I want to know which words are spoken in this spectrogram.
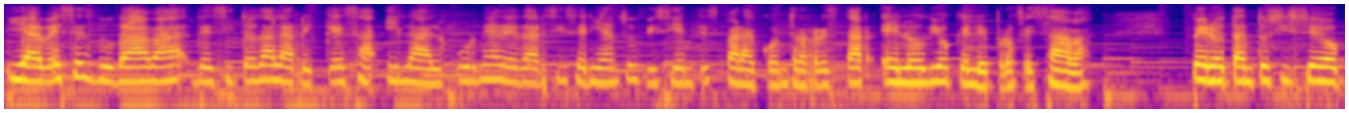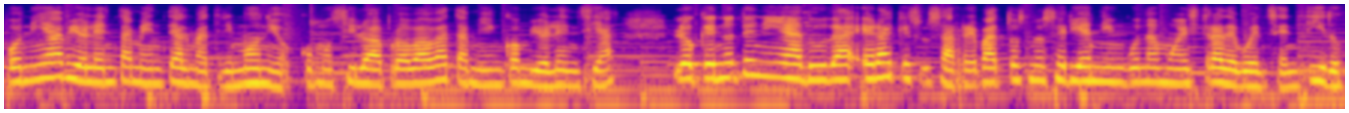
y a veces dudaba de si toda la riqueza y la alcurnia de Darcy serían suficientes para contrarrestar el odio que le profesaba. Pero tanto si se oponía violentamente al matrimonio como si lo aprobaba también con violencia, lo que no tenía duda era que sus arrebatos no serían ninguna muestra de buen sentido,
